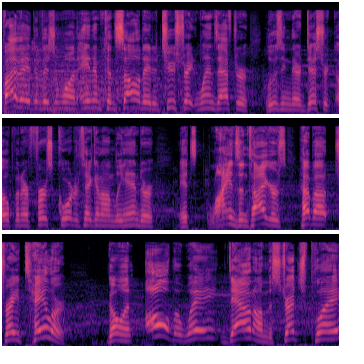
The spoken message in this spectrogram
5A Division One, A&M consolidated two straight wins after losing their district opener. First quarter taking on Leander. It's Lions and Tigers. How about Trey Taylor going all the way down on the stretch play,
